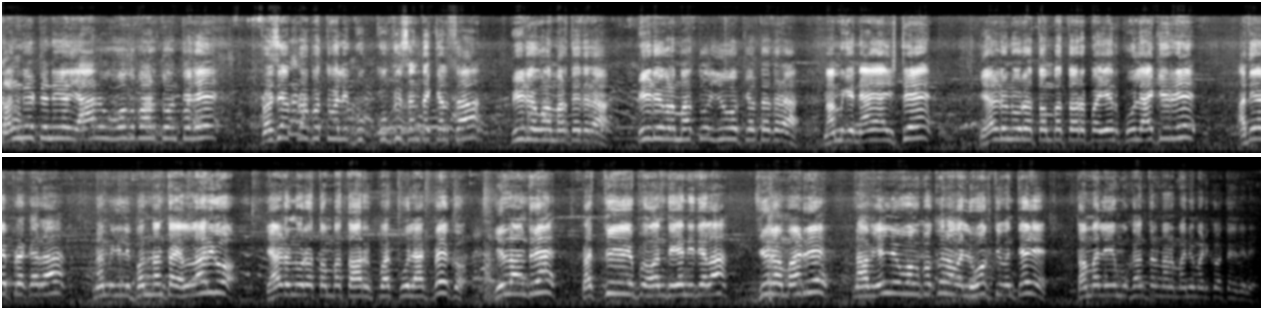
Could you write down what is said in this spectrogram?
ಸಂಘಟನೆಗೆ ಯಾರು ಹೋಗಬಾರ್ದು ಅಂತೇಳಿ ಪ್ರಜಾಪ್ರಭುತ್ವದಲ್ಲಿ ಗುಗ್ ಕುಗ್ಗಿಸಂತ ಕೆಲಸ ಪಿಡಿಒಗಳು ಮಾಡ್ತಾ ಇದಾರ. ಪಿಡಿಒಗಳ ಮಾತು ಇವು ಕೇಳ್ತಾ ಇದಾರ. ನಮಗೆ ನ್ಯಾಯ ಇಷ್ಟೇ. ಎರಡು ನೂರ ತೊಂಬತ್ತಾರು ರೂಪಾಯಿ ಏನು ಕೂಲಿ ಹಾಕಿರಿ? ಅದೇ ಪ್ರಕಾರ ನಮಗೆ ಇಲ್ಲಿ ಬಂದಂತ ಎಲ್ಲರಿಗೂ ಎರಡು ನೂರ ತೊಂಬತ್ತಾರು ರೂಪಾಯಿ ಕೂಲಿ ಹಾಕಬೇಕು. ಇಲ್ಲ ಅಂದ್ರೆ ಪ್ರತಿ ಒಂದು ಏನಿದೆಯಲ್ಲ ಜೀರೋ ಮಾಡ್ರಿ, ನಾವು ಎಲ್ಲಿ ಹೋಗ್ಬೇಕು, ನಾವು ಅಲ್ಲಿ ಹೋಗ್ತೀವಿ ಅಂತೇಳಿ ತಮ್ಮಲ್ಲಿ ಈ ಮುಖಾಂತರ ನಾನು ಮನವಿ ಮಾಡ್ಕೊಳ್ತಾ ಇದ್ದೀನಿ.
